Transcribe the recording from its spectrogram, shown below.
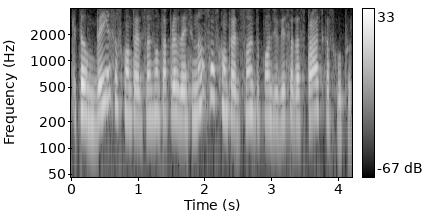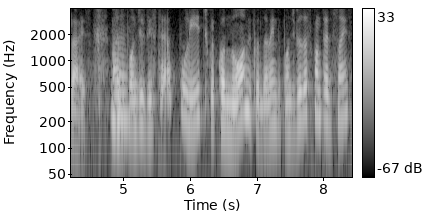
que também essas contradições vão estar presentes, não só as contradições do ponto de vista das práticas culturais, mas uhum. do ponto de vista político, econômico também, do ponto de vista das contradições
